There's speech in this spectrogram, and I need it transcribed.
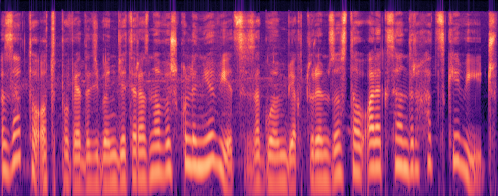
Za to odpowiadać będzie teraz nowy szkoleniowiec Zagłębia, którym został Aleksander Hackiewicz,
